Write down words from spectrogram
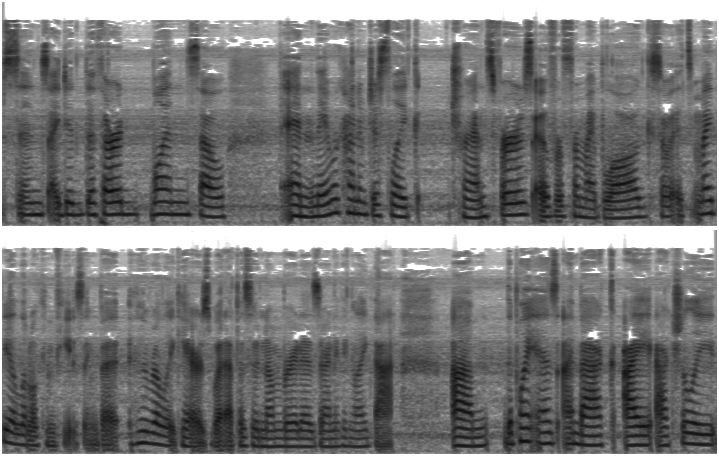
since I did the third one. So, and they were kind of just like transfers over from my blog. So it might be a little confusing, but who really cares what episode number it is or anything like that? Um, the point is, I'm back. I actually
